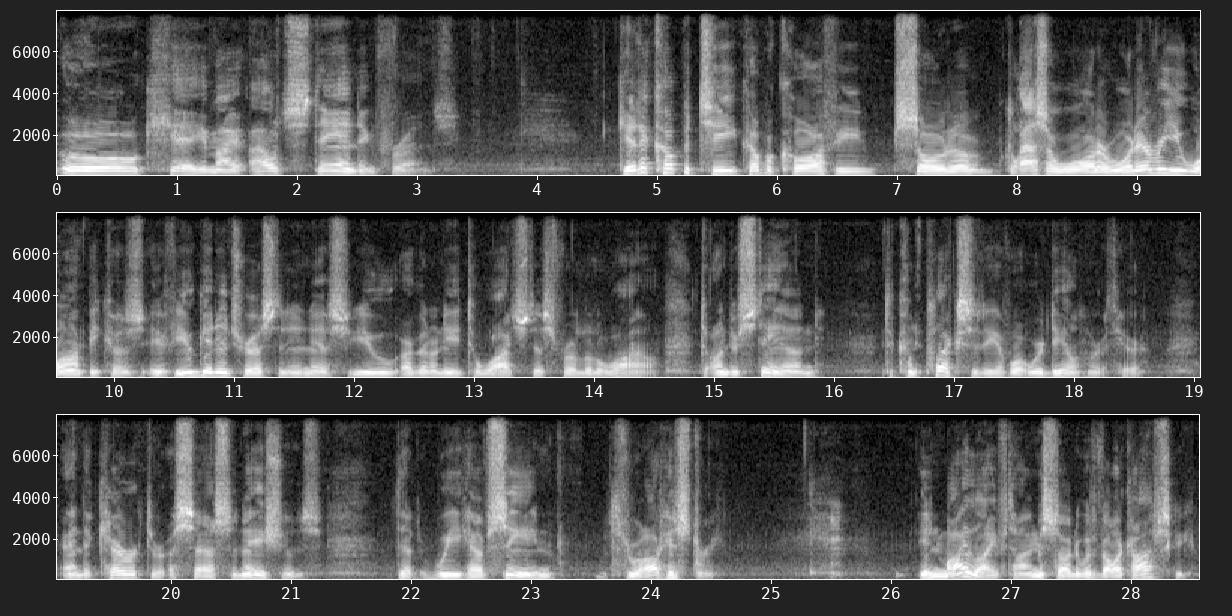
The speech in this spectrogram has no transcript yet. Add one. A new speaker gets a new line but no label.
Okay, my outstanding friends. Get a cup of tea, cup of coffee, soda, glass of water, whatever you want, because if you get interested in this, you are going to need to watch this for a little while to understand the complexity of what we're dealing with here and the character assassinations that we have seen throughout history. In my lifetime, it started with Velikovsky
